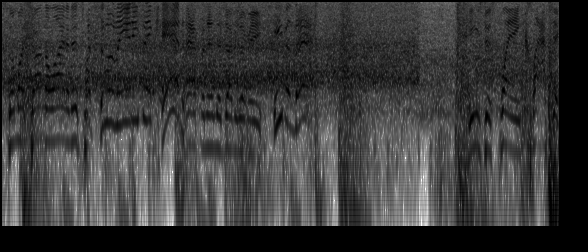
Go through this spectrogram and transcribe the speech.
So much on the line in this one. Absolutely anything can happen in the WWE. Even that. He's displaying classic.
